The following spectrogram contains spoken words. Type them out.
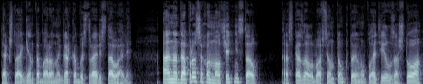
Так что агента барона Гарка быстро арестовали. А на допросах он молчать не стал. Рассказал обо всем том, кто ему платил, за что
